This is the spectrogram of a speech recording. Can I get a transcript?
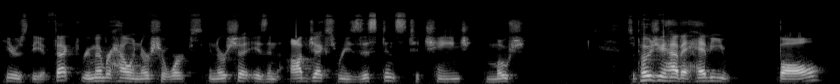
Here's the effect. Remember how inertia works. Inertia is an object's resistance to change motion. Suppose you have a heavy ball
